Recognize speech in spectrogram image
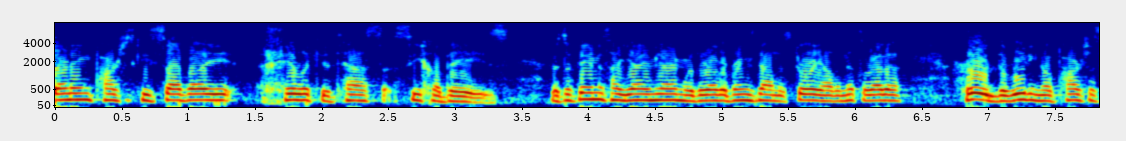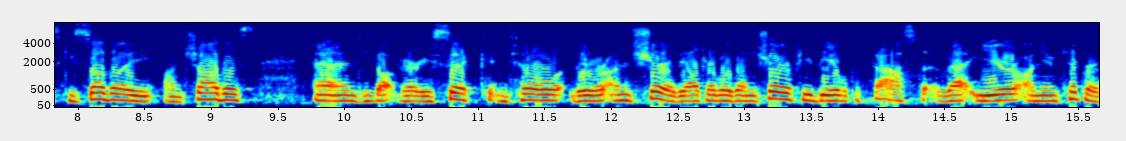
learning Parshas Kisavai Chelik Yotes Sicha Beis. There's a famous Hayom Yom where the Rebbe brings down the story how the Mittler Rebbe heard the reading of Parshas Kisavai on Shabbos and he got very sick until they were unsure. The Alter Rebbe was unsure if he'd be able to fast that year on Yom Kippur.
